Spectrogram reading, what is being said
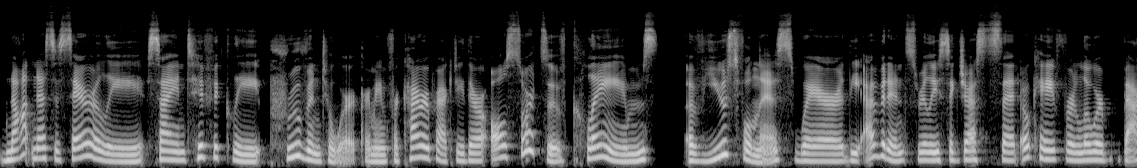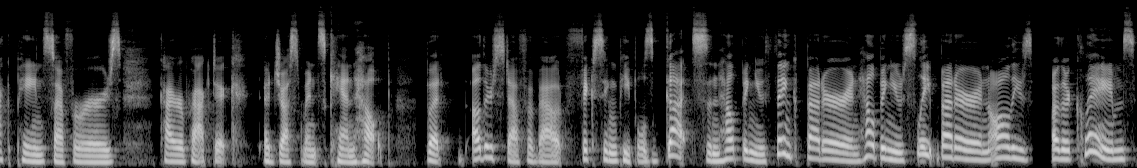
not necessarily scientifically proven to work. I mean, for chiropractic, there are all sorts of claims of usefulness where the evidence really suggests that, okay, for lower back pain sufferers, chiropractic adjustments can help. But other stuff about fixing people's guts and helping you think better and helping you sleep better and all these other claims,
